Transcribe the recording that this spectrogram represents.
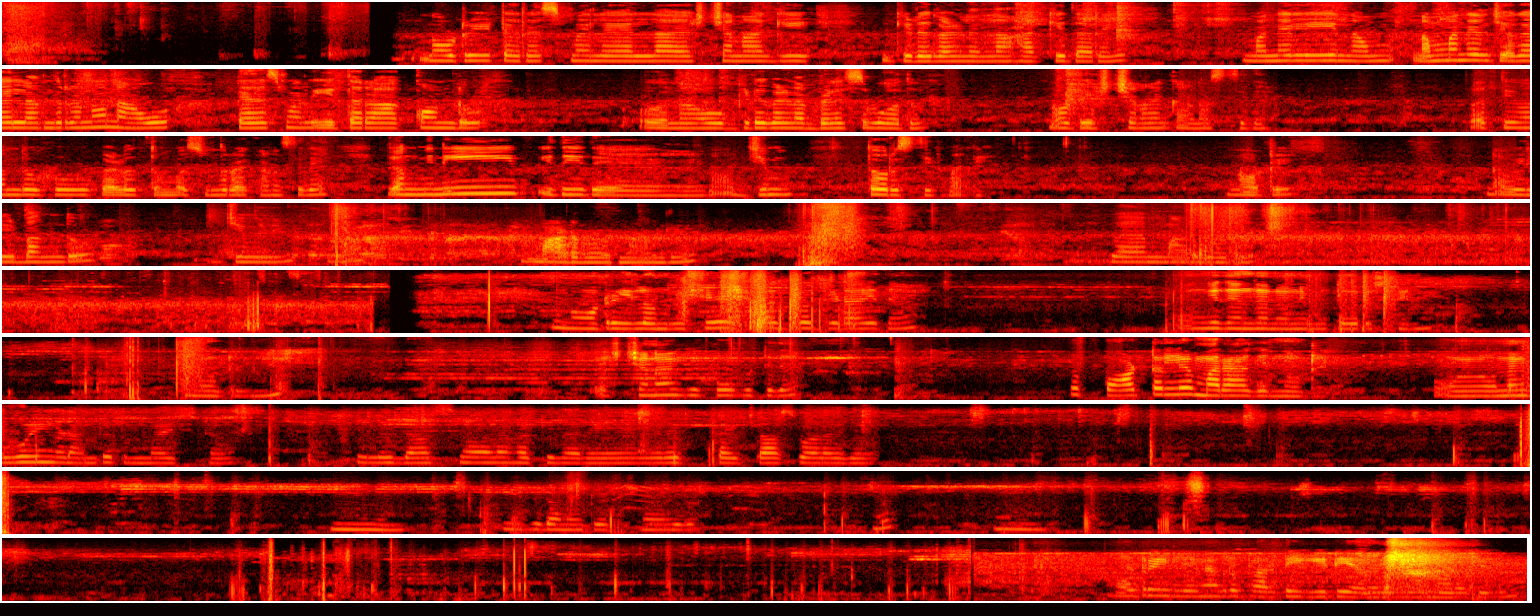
ನೋಡ್ರಿ ಟೆರೆಸ್ ಮೇಲೆ ಎಲ್ಲ ಎಷ್ಟು ಚೆನ್ನಾಗಿ ಗಿಡಗಳನ್ನೆಲ್ಲ ಹಾಕಿದ್ದಾರೆ. ಮನೇಲಿ ನಮ್ಮ ನಮ್ಮ ಮನೇಲಿ ಜಾಗ ಇಲ್ಲ ಅಂದ್ರೂ ನಾವು ಟೆರೆಸ್ ಮೇಲೆ ಈ ಥರ ಹಾಕ್ಕೊಂಡು ನಾವು ಗಿಡಗಳನ್ನ ಬೆಳೆಸ್ಬೋದು. ನೋಡ್ರಿ ಎಷ್ಟು ಚೆನ್ನಾಗಿ ಕಾಣಿಸ್ತಿದೆ. ಪ್ರತಿಯೊಂದು ಹೂಗಳು ತುಂಬ ಸುಂದರವಾಗಿ ಕಾಣಿಸ್ತಿದೆ. ಇಲ್ಲೊಂದು ಮಿನಿ ಇದಿದೆ, ಏನೋ ಜಿಮ್ ತೋರಿಸ್ತೀನಿ ಬನ್ನಿ. ನೋಡ್ರಿ ನಾವಿಲ್ಲಿ ಬಂದು ಜಿಮ್ ಮಾಡ್ಬೋದು ನಾವಿಲ್ಲಿ ವ್ಯಾಯಾಮ ಮಾಡ್ಬೋದು. ನೋಡ್ರಿ, ಇಲ್ಲೊಂದು ವಿಶೇಷವಾದ ಗಿಡ ಇದೆ. ಹೆಂಗಿದೆ ಅಂತ ನಾನು ನಿಮ್ಗೆ ತೋರಿಸ್ತೀನಿ. ನೋಡ್ರಿ ಎಷ್ಟು ಚೆನ್ನಾಗಿ ಹೋಗ್ಬಿಟ್ಟಿದೆ. ಬಿಟ್ಟಿದೆ ಪಾಟಲ್ಲೇ ಮರ ಆಗಿದೆ ನೋಡ್ರಿ. ನಂಗೆ ಹೂವಿನ ಗಿಡ ಅಂದರೆ ತುಂಬ ಇಷ್ಟ. ಇಲ್ಲಿ ದಾಸವಾಳ ಹಾಕಿದ್ದಾರೆ. ಎರಡು ಟೈಪ್ ದಾಸವಾಳ ಇದೆ. ಹ್ಞೂ ಈ ಗಿಡ ನೋಡ್ರಿ ಎಷ್ಟು ಚೆನ್ನಾಗಿದೆ. ಹ್ಞೂ ನೋಡ್ರಿ ಇಲ್ಲಿ ಏನಾದರೂ ಪಾರ್ಟಿ ಗೀಟಿ ಅರೇಂಜ್ ಮಾಡೋದಿದೆ ಎಲ್ಲ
